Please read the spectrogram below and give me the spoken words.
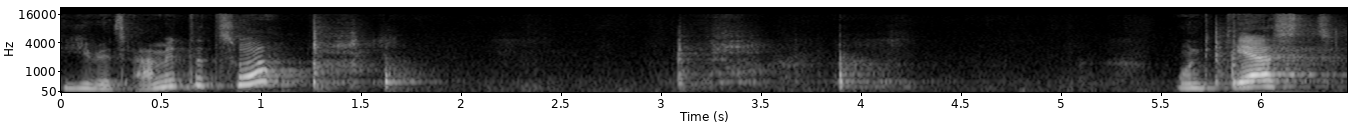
Die gebe ich jetzt auch mit dazu. Und erst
